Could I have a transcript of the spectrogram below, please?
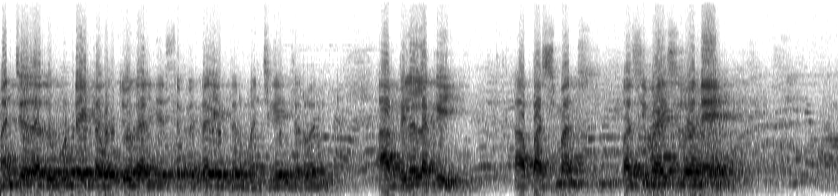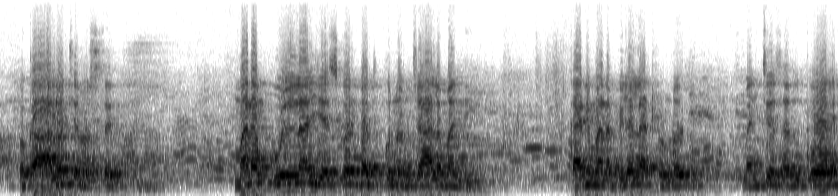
మంచిగా చదువుకుంటే ఇట్లా ఉద్యోగాలు చేస్తే పెద్దగా అవుతారు మంచిగా అవుతారు అని. ఆ పిల్లలకి ఆ పసి పసి వయసులోనే ఒక ఆలోచన వస్తుంది. మనం కూలినాలు చేసుకొని బతుకున్నాం చాలామంది కానీ మన పిల్లలు అట్లా ఉండొద్దు. మంచిగా చదువుకోవాలి.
